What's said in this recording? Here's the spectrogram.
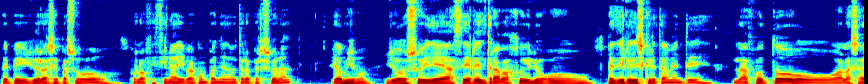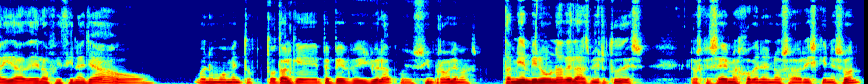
Pepe y Villuela se pasó por la oficina, iba acompañando a otra persona. Lo mismo, yo soy de hacer el trabajo y luego pedirle discretamente la foto o a la salida de la oficina ya o, en un momento. Total que Pepe Villuela, pues sin problemas. También vino una de las virtudes. Los que seáis más jóvenes no sabréis quiénes son,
